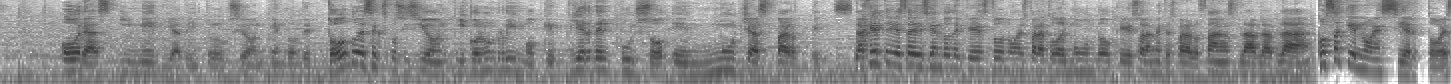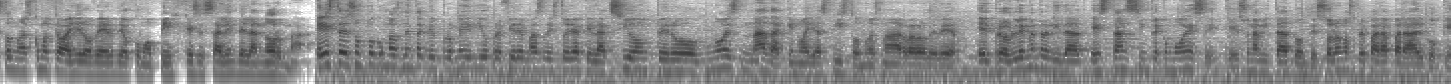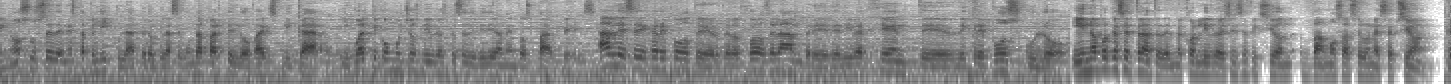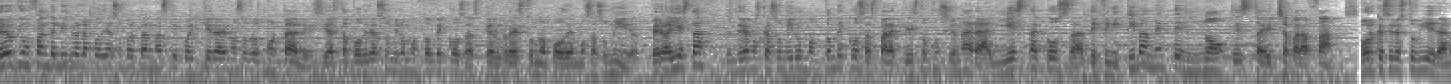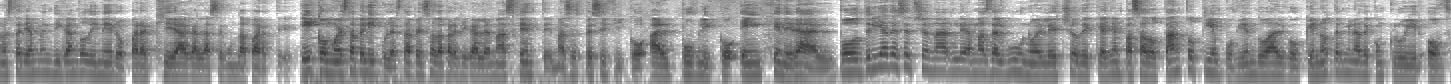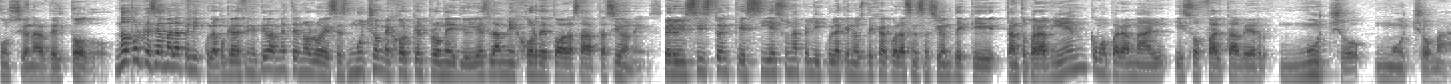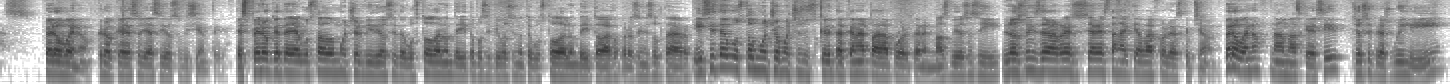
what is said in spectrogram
horas y media de introducción en donde todo es exposición y con un ritmo que pierde el pulso en muchas partes. La gente ya está diciendo de que esto no es para todo el mundo, que solamente es para los fans, bla bla bla. Cosa que no es cierto, esto no es como el Caballero Verde o como Pig que se salen de la norma. Esta es un poco más lenta que el promedio, prefiere más la historia que la acción, pero no es nada que no hayas visto, no es nada raro de ver. El problema en realidad es tan simple como ese, que es una mitad donde solo nos prepara para algo que no sucede en esta película, pero que la segunda parte lo va a explicar, igual que con muchos libros que se dividieron en dos partes. Háblese de Harry Potter, de los Juegos del Hambre, de Divergente, de Crepúsculo. Y no porque se trate del mejor libro de ciencia ficción, vamos a hacer una excepción. Creo que un fan del libro la podría soportar más que cualquiera de nosotros mortales y hasta podría asumir un montón de cosas que el resto no podemos asumir. Pero ahí está, tendríamos que asumir un montón de cosas para que esto funcionara y esta cosa definitivamente no está hecha para fans. Porque si lo estuviera, no estarían mendigando dinero para que haga la segunda Y como esta película está pensada para llegarle a más gente, más específico al público en general, podría decepcionarle a más de alguno el hecho de que hayan pasado tanto tiempo viendo algo que no termina de concluir o funcionar del todo. No porque sea mala película, porque definitivamente no lo es, es mucho mejor que el promedio y es la mejor de todas las adaptaciones. Pero insisto en que sí es una película que nos deja con la sensación de que, tanto para bien como para mal, hizo falta ver mucho, mucho más. Pero bueno, creo que eso ya ha sido suficiente. Espero que te haya gustado mucho el video. Si te gustó, dale un dedito positivo. Si no te gustó, dale un dedito abajo, pero sin insultar. Y si te gustó mucho, mucho, suscríbete al canal para poder tener más videos así. Los links de las redes sociales están aquí abajo en la descripción. Pero bueno, nada más que decir. Yo soy Crash Willy.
